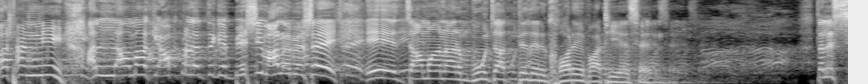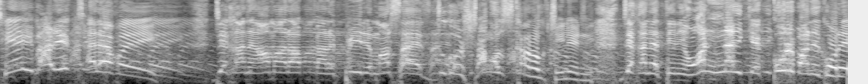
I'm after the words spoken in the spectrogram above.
পাঠাননি। আল্লাহ আমাকে আপনাদের থেকে বেশি ভালোবেসে এ জামানার মুজাদ্দেদের ঘরে পাঠিয়েছেন। তাহলে সেই বাড়ির ছেলে হয়ে যেখানে আমার আপনার পীর মাসায়েক যুগ সংস্কারক ছিলেন, যেখানে তিনি অন্যায়কে কুরবানি করে,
